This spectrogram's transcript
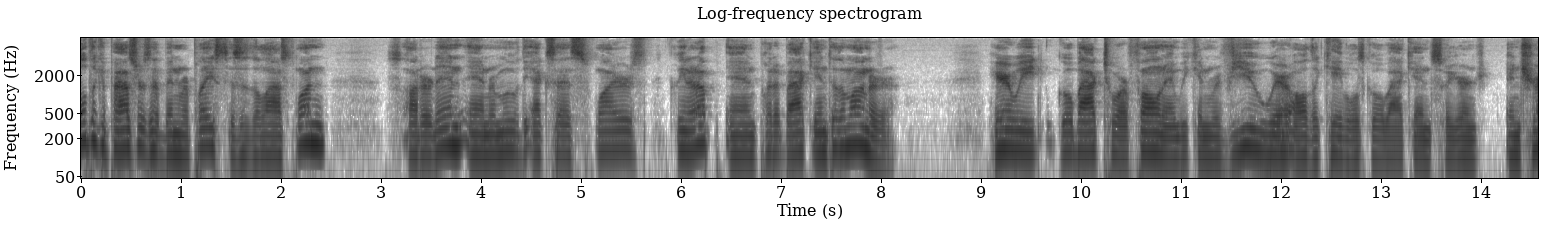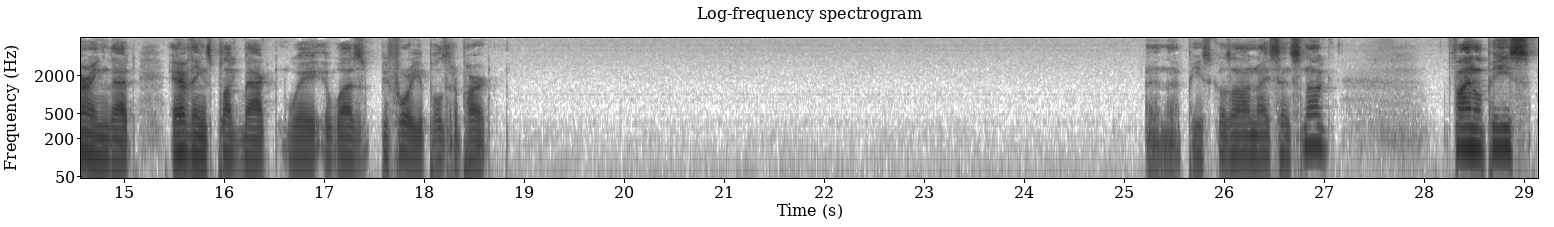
All the capacitors have been replaced. This is the last one. Solder it in and remove the excess wires, clean it up, and put it back into the monitor. Here we go back to our phone and we can review where all the cables go back in so you're ensuring that everything's plugged back the way it was before you pulled it apart. And that piece goes on nice and snug. Final piece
